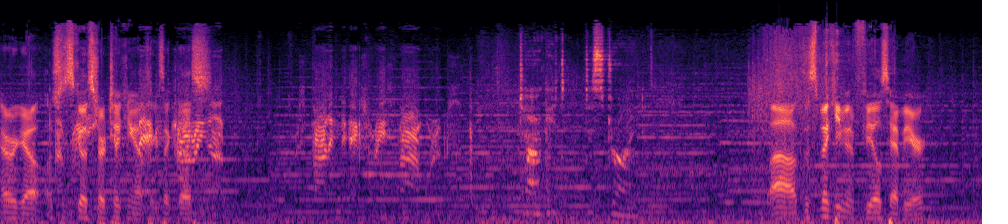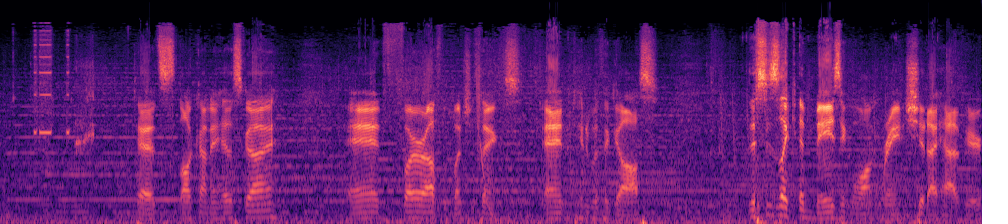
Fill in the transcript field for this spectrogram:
there we go. Let's just go start taking out things like this. Responding to X-ray fireworks. Target destroyed. Wow, this mech even feels heavier. Okay, let's lock on to this guy. And fire off a bunch of things. And hit him with a Gauss. This is like amazing long range shit I have here.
